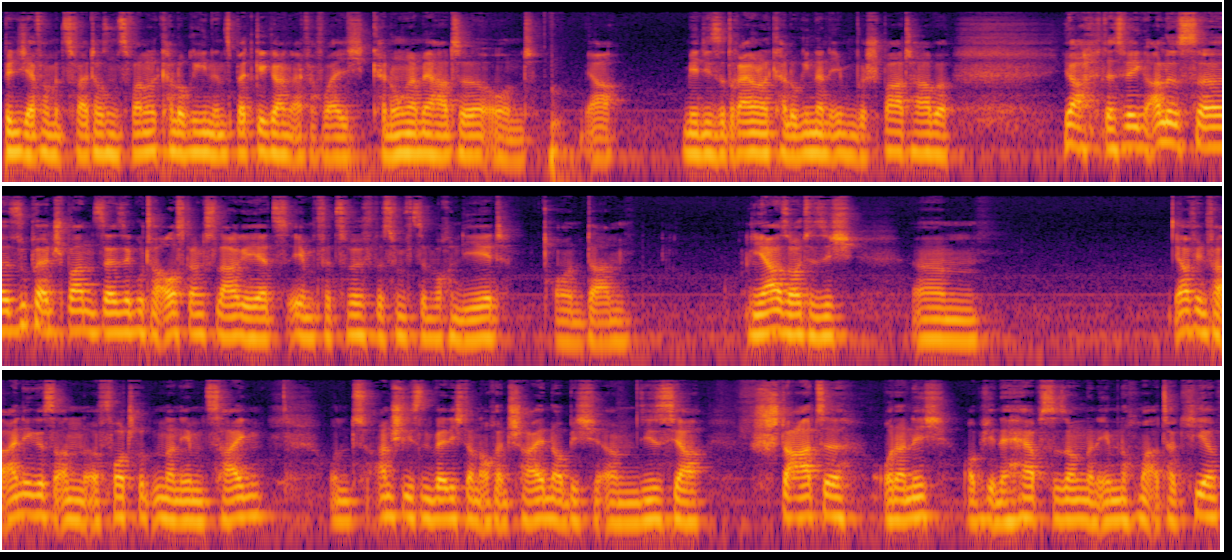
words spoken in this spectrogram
bin ich einfach mit 2200 Kalorien ins Bett gegangen, einfach weil ich keinen Hunger mehr hatte und ja, mir diese 300 Kalorien dann eben gespart habe. Ja, deswegen alles äh, super entspannt, sehr, sehr gute Ausgangslage jetzt eben für 12 bis 15 Wochen Diät. Und dann, ja, sollte sich ähm, ja auf jeden Fall einiges an äh, Fortschritten dann eben zeigen. Und anschließend werde ich dann auch entscheiden, ob ich ähm, dieses Jahr starte oder nicht, ob ich in der Herbstsaison dann eben nochmal attackiere.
